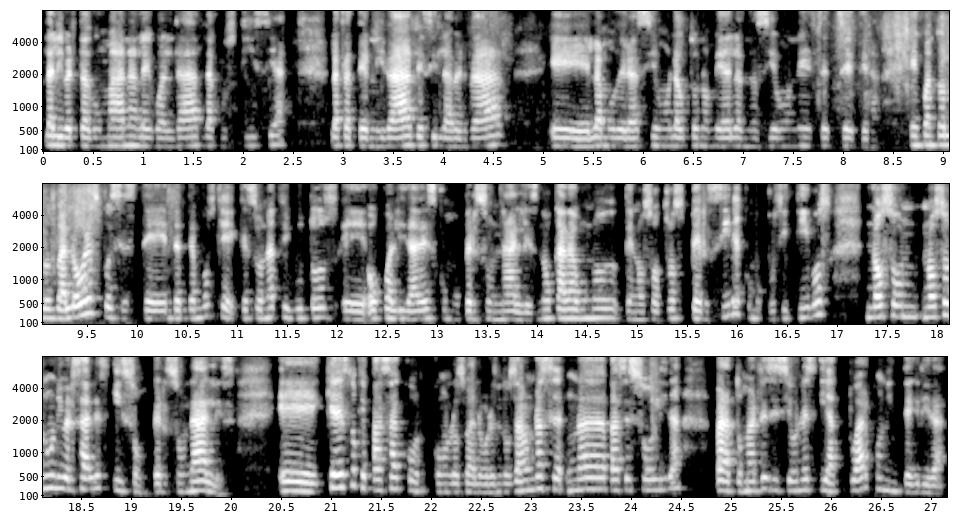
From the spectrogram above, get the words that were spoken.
la libertad humana, la igualdad, la justicia, la fraternidad, decir la verdad, eh, la moderación, la autonomía de las naciones, etcétera. En cuanto a los valores, pues este, entendemos que, son atributos eh, o cualidades como personales, ¿no? Cada uno de nosotros percibe como positivos, no son, no son universales y son personales. ¿Qué es lo que pasa con, los valores? Nos dan una, una base sólida para tomar decisiones y actuar con integridad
